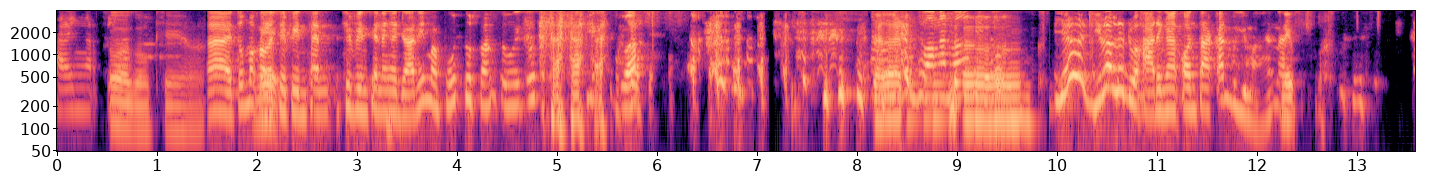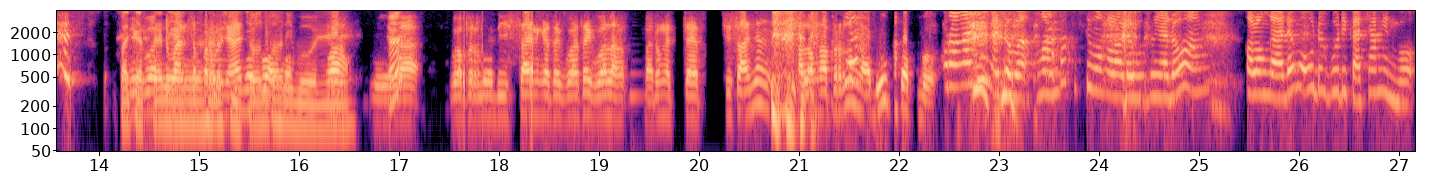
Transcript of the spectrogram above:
saling ngerti lah. gokil. Nah, itu mah kalau si Vincent si Vincent yang ngejalanin mah putus langsung itu. Butuh perjuangan banget itu iya lah gila lu dua hari nggak kontakan bagaimana? Nih, Pacar gua kan cuman yang seperlunya harus aja, dicontoh nih, Boy. Wah, gila. Gue perlu desain, kata gue teh. Gue lang- baru ngechat. Sisanya kalau nggak perlu nggak di-chat, Bo. kurang aja nggak coba ngontak cuma kalau ada butuhnya doang kalau nggak ada mah udah gue dikacangin bo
